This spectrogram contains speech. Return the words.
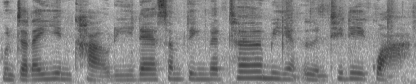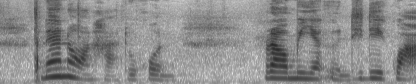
คุณจะได้ยินข่าวดี there's something better มีอย่างอื่นที่ดีกว่า แน่นอนค่ะทุกคน เรามีอย่างอื่นที่ดีกว่า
